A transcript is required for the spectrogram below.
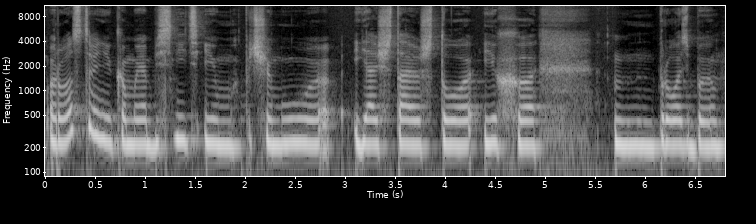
родственникам и объяснить им, почему я считаю, что их просьбы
